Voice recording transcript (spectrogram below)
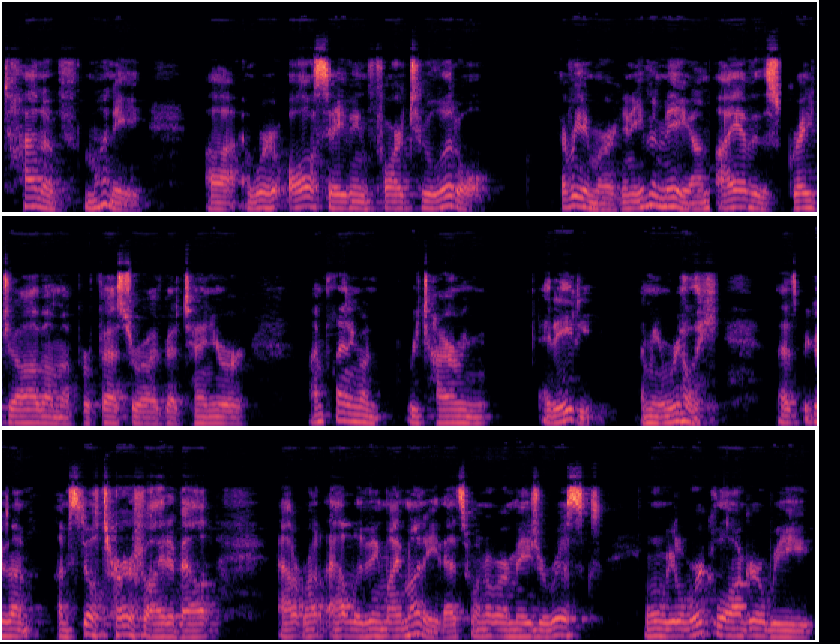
ton of money uh, we're all saving far too little. Every American, even me, I'm, I have this great job. I'm a professor. I've got tenure. I'm planning on retiring at 80. I mean, really, that's because I'm I'm still terrified about out, outliving my money. That's one of our major risks. When we work longer, we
